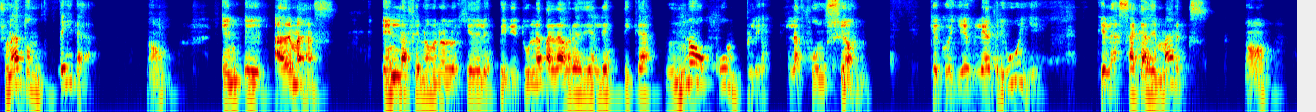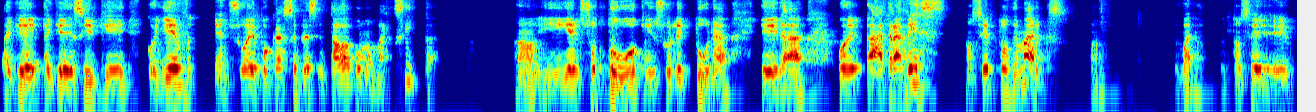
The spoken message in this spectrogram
es, una tontera, ¿no? Eh, además, en la fenomenología del espíritu, la palabra dialéctica no cumple la función que Koyev le atribuye, que la saca de Marx. ¿no? Hay, que, hay que decir que Koyev en su época se presentaba como marxista. Y él sostuvo que su lectura era pues, a través, ¿no es cierto?, de Marx. Bueno, entonces, eh,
